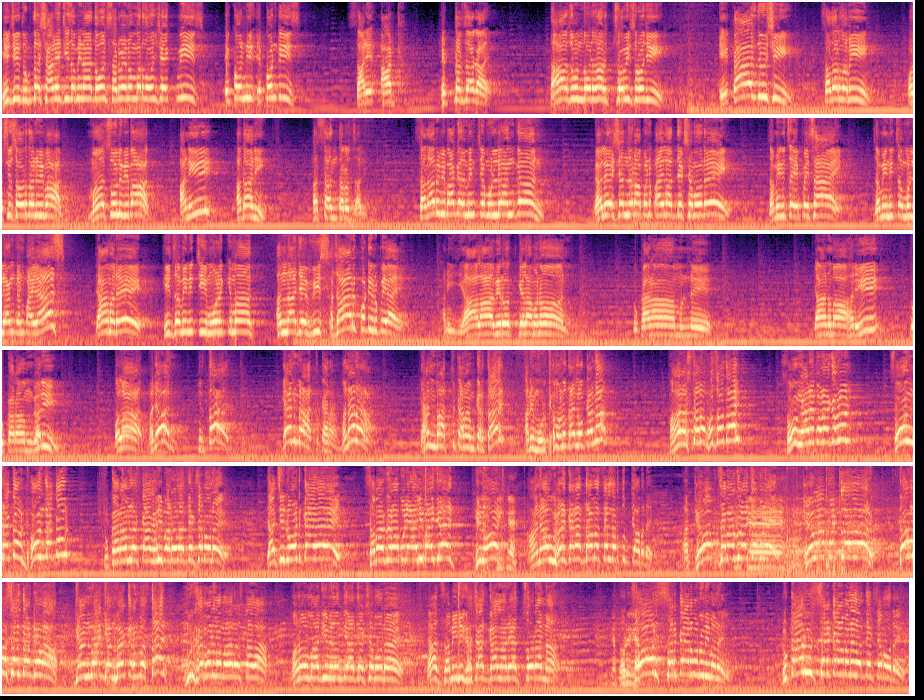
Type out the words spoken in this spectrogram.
ही जी दुग्ध शाळेची जमीन आहे दोन सर्वे नंबर दोनशे एकवीस एकोणतीस एकोणतीस साडेआठ हेक्टर जागा आहे. दहा जून दोन हजार चोवीस रोजी एकाच दिवशी सदर जमीन पशुसंवर्धन विभाग महसूल विभाग आणि अदानी हस्तांतरित झाली. सदर विभाग जमीनचे मूल्यांकन व्हॅल्युएशन जर आपण पाहिलं अध्यक्ष महोदय जमिनीचं एपेसाय जमिनीचं मूल्यांकन पाहिल्यास त्यामध्ये ही जमिनीची मूळ किंमत अंदाजे वीस हजार कोटी रुपये आहे. आणि याला विरोध केला म्हणून तुकाराम मुंडे ज्ञानबा हरी तुकाराम घरी बोला भजन कीर्तन ज्ञानबा तुकाराम म्हणा ना ज्ञानबा तुकाराम करताय आणि मूर्ख म्हणत आहे लोकांना. महाराष्ट्राला फसवताय. सोंग आळेपणा करून सोंग दाखवून ढोंग दाखवून तुकारामला का घरी पाठवला? अध्यक्ष महोदय त्याची नोट काय आहे? सभागृहापुढे आली पाहिजेत ही नोट. अनावघड करा दम असेल तर तुमच्यामध्ये. ठेवा सभागृहाच्या पुढे. ठेवा पटलावर. दम असेल तर ठेवा. ज्ञानबा ज्ञानबा करत बसताय. मूर्ख महाराष्ट्राला. म्हणून माझी विनंती अध्यक्ष महोदय या जमिनी घशात घालणाऱ्या चोरांना. चोर सरकार म्हणून मी म्हणेल. लुटारू सरकार म्हणेल अध्यक्ष महोदय.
